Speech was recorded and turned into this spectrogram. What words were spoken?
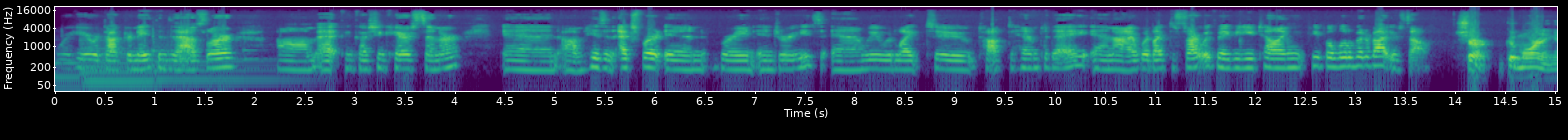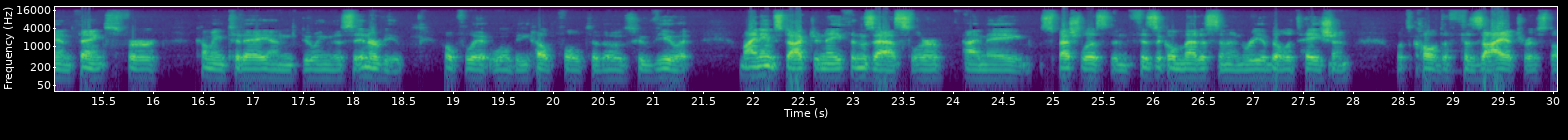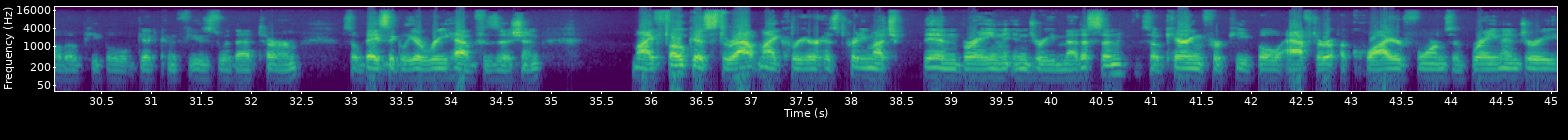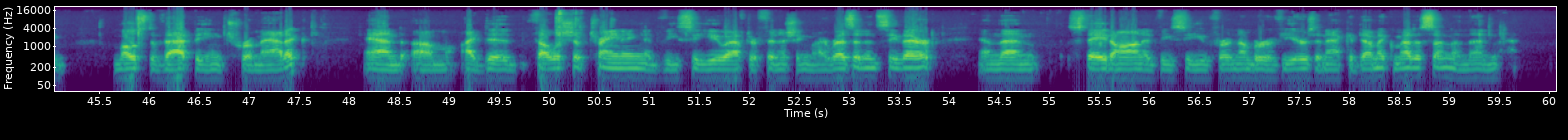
We're here with Dr. Nathan Zasler um, at Concussion Care Center, and um, he's an expert in brain injuries. And we would like to talk to him today. And I would like to start with maybe you telling people a little bit about yourself. Sure. Good morning, and thanks for coming today and doing this interview. Hopefully, it will be helpful to those who view it. My name is Dr. Nathan Zasler. I'm a specialist in physical medicine and rehabilitation, what's called a physiatrist, although people get confused with that term. So, basically, a rehab physician. My focus throughout my career has pretty much been brain injury medicine, so caring for people after acquired forms of brain injury, most of that being traumatic. And um, I did fellowship training at VCU after finishing my residency there, and then stayed on at VCU for a number of years in academic medicine, and then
